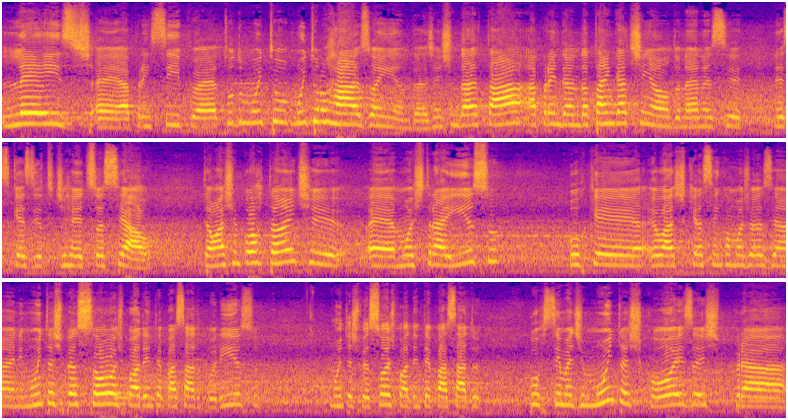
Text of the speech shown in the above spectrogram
leis é, a princípio, é tudo muito, muito no raso ainda. A gente ainda está aprendendo, ainda está engatinhando né, nesse, nesse quesito de rede social. Então acho importante é, mostrar isso, porque eu acho que assim como a Josiane, muitas pessoas podem ter passado por isso, muitas pessoas podem ter passado por cima de muitas coisas para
